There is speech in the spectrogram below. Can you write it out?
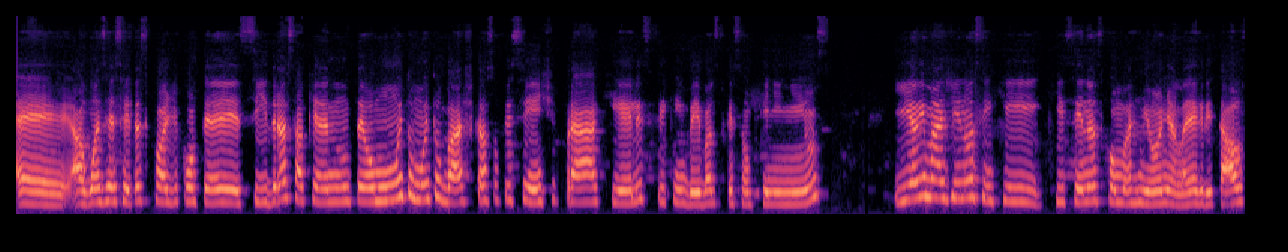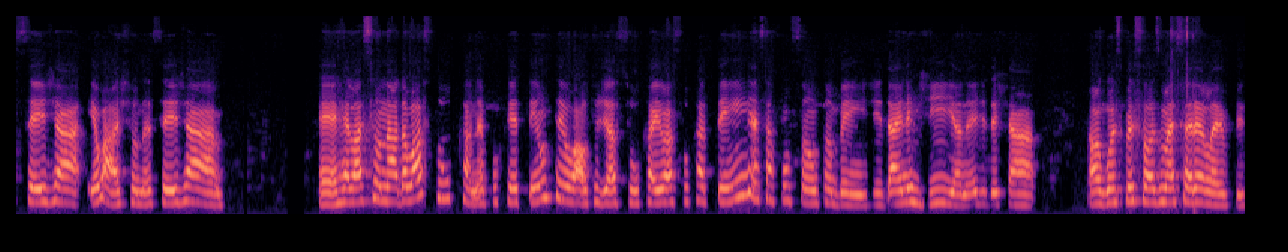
é, algumas receitas que pode conter cidra, só que é num teor muito, muito baixo, que é o suficiente para que eles fiquem bêbados, porque são pequenininhos. E eu imagino, assim, que, que cenas como Hermione alegre e tal, seja, eu acho, né, seja é, relacionada ao açúcar, né? Porque tem um teor alto de açúcar e o açúcar tem essa função também de dar energia, né? De deixar algumas pessoas mais serelepes.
